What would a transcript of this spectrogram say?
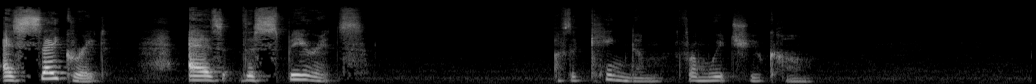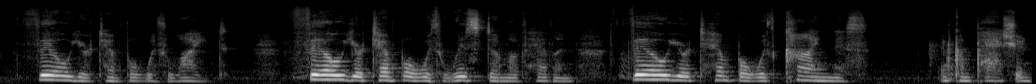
as sacred as the spirits of the kingdom from which you come. Fill your temple with light. Fill your temple with wisdom of heaven. Fill your temple with kindness and compassion.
